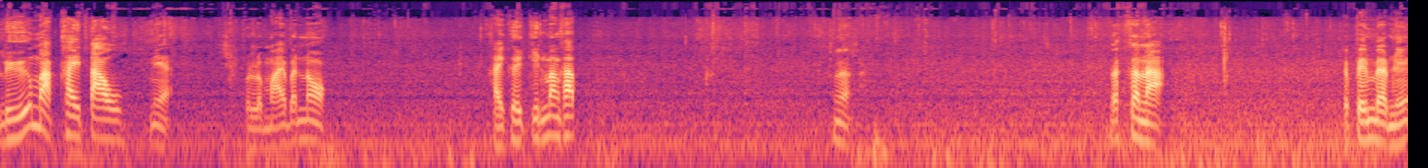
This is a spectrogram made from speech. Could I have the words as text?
หรือหมักไข่เตา เนี่ยผลไม้บ้านนอก ใครเคยกินบ้างครับเนี่ยลักษณะ จะเป็นแบบนี้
